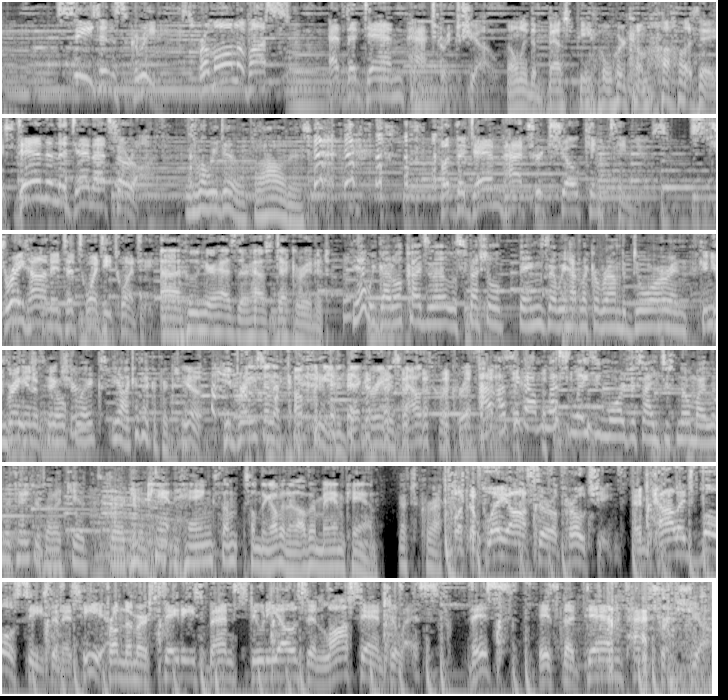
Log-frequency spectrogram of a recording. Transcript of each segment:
Season's greetings from all of us at the Dan Patrick Show. Only the best people work on the holidays. Dan and the Danettes are off, This is what we do for the holidays. but the Dan Patrick Show continues straight on into 2020. Uh, who here has their house decorated? Yeah, we got all kinds of special things that we have like around the door and. Can you bring in a picture? Snowflakes. Yeah, I can take a picture. Yeah. He brings in a company to decorate his house for Christmas. I, I think I'm less lazy, more just I just know my limitations and I can't. Uh, You can't hang some something up and another man can. That's correct. But the playoffs are approaching, and college bowl season is here. From the Mercedes-Benz Studios in Los Angeles, this is the Dan Patrick Show.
